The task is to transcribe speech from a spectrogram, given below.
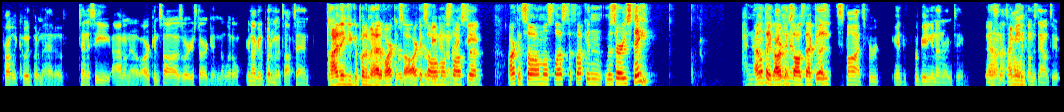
probably could put them ahead of. Tennessee, I don't know. Arkansas is where you start getting a little. You're not going to put them in the top 10. I think you could put them ahead of Arkansas. for Arkansas an almost lost to. Arkansas almost lost to fucking Missouri State. I, know, I don't think Arkansas is that good. Eight spots for and for beating an unranked team. I That's, don't know. that's I mean, it comes down to.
